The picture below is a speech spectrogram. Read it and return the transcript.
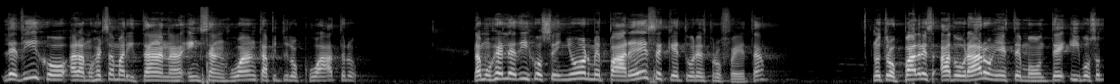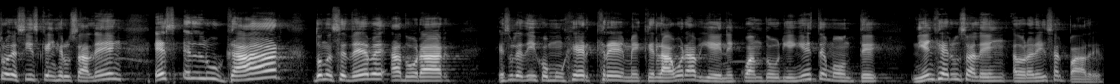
le dijo a la mujer samaritana en San Juan capítulo 4. La mujer le dijo, Señor, me parece que tú eres profeta. Nuestros padres adoraron en este monte y vosotros decís que en Jerusalén es el lugar donde se debe adorar. Jesús le dijo, mujer, créeme que la hora viene cuando ni en este monte ni en Jerusalén adoraréis al Padre.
